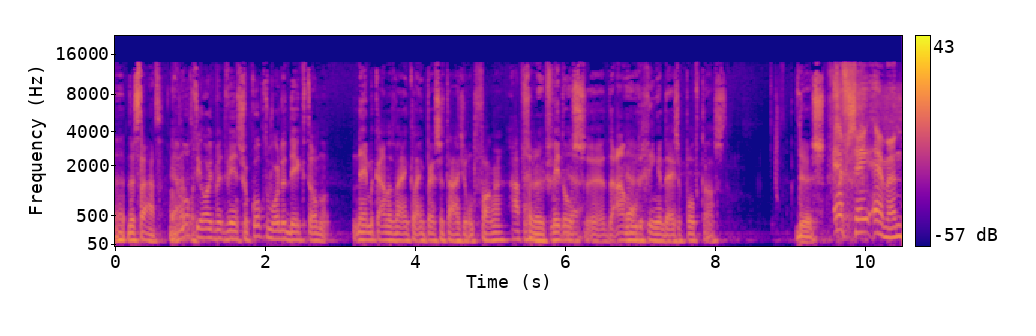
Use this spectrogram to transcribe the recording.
eh, er staat. En mocht hij ooit met winst verkocht worden, Dick, dan neem ik aan dat wij een klein percentage ontvangen. Absoluut. Middels eh, de aanmoediging in deze podcast. Dus. FC Emmen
